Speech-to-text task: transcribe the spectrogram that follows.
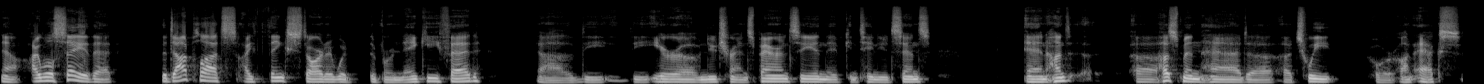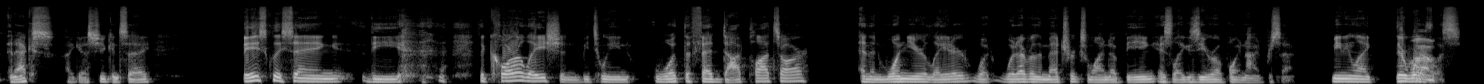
Now, I will say that the dot plots, I think, started with the Bernanke Fed, uh, the the era of new transparency, and they've continued since. And Hunt, uh, Hussman had a, a tweet or on X, an X, I guess you can say, basically saying the the correlation between what the Fed dot plots are and then one year later, what whatever the metrics wind up being is like zero point nine percent, meaning like they're wow. worthless.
